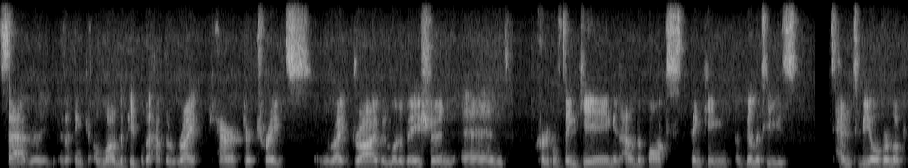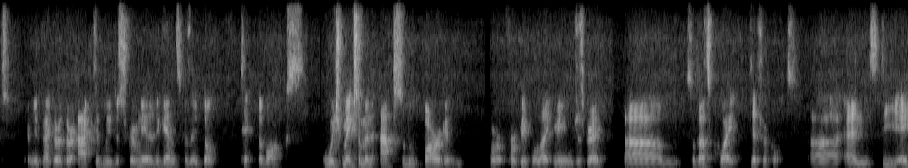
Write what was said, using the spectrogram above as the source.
sad, really, because I think a lot of the people that have the right character traits and the right drive and motivation and critical thinking and out of the box thinking abilities tend to be overlooked. And in fact, they're actively discriminated against because they don't tick the box, which makes them an absolute bargain for, for people like me, which is great. Um, so that's quite difficult. Uh, and the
